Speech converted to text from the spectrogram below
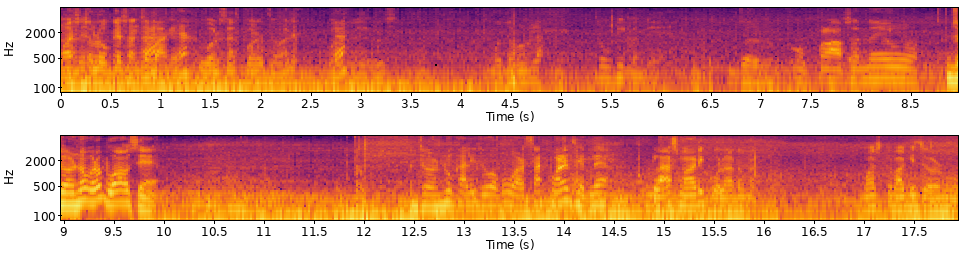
મસ્ત લોકેશન છે બાકી હે? વરસાદ પડે જવા દે બધું ઉપર આવશે કરી એવું ઝરણો બરો બહુ આવશે. ઝરણું ખાલી જોવા બહુ વરસાદ પડે છે એટલે ગ્લાસ મારી નથી. મસ્ત બાકી ઝરણું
